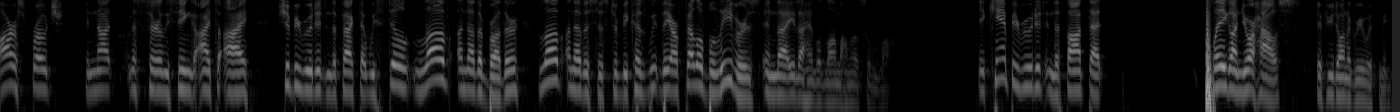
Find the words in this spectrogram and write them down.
Our approach in not necessarily seeing eye to eye should be rooted in the fact that we still love another brother, love another sister, because we, they are fellow believers in La ilaha illallah Muhammad Rasulullah. It can't be rooted in the thought that plague on your house if you don't agree with me.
